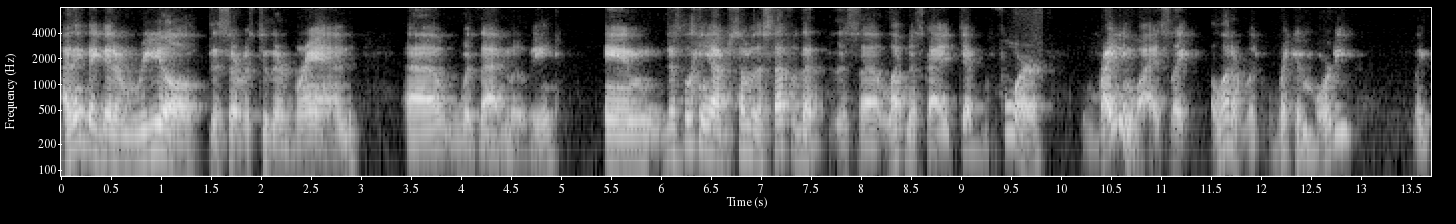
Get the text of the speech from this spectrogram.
I think they did a real disservice to their brand uh, with that movie. And just looking up some of the stuff that this uh, Loveness guy did before, writing wise, like a lot of like Rick and Morty, like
